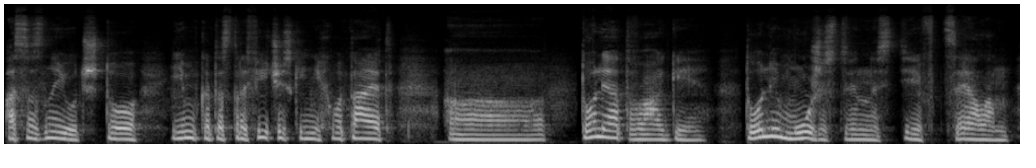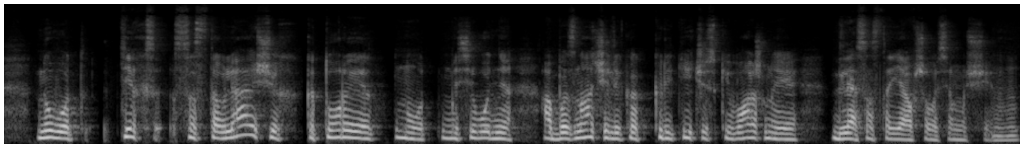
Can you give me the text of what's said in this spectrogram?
осознают, что им катастрофически не хватает э, то ли отваги, то ли мужественности в целом, ну вот тех составляющих, которые ну, мы сегодня обозначили как критически важные для состоявшегося мужчины? Угу.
